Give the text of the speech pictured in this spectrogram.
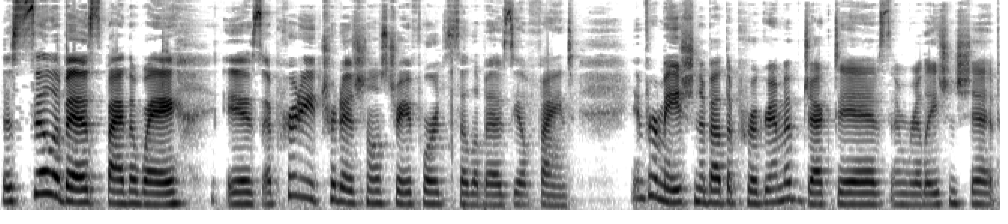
The syllabus, by the way, is a pretty traditional, straightforward syllabus. You'll find information about the program objectives and relationship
